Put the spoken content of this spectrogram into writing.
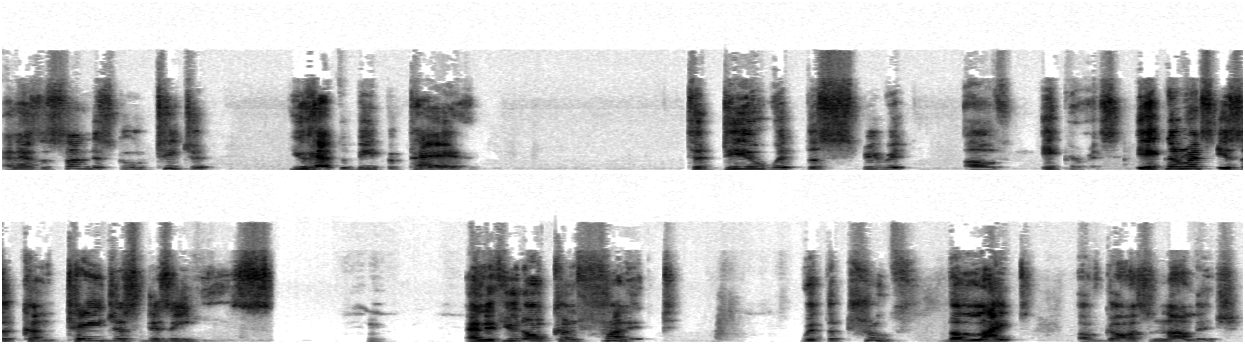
And as a Sunday school teacher, you have to be prepared to deal with the spirit of ignorance. Ignorance is a contagious disease. Hmm. And if you don't confront it with the truth, the light of God's knowledge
